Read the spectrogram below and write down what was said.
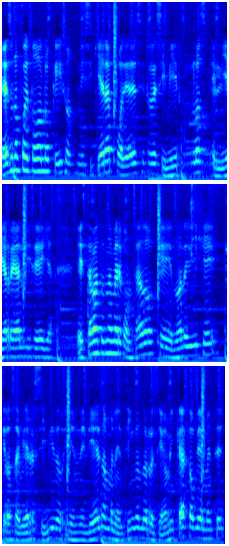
Eso no fue todo lo que hizo, ni siquiera podía decir recibirlos el día real, dice ella. Estaba tan avergonzado que no le dije que los había recibido y en el día de San Valentín cuando recibió mi caja obviamente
